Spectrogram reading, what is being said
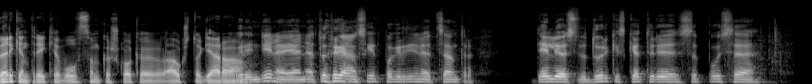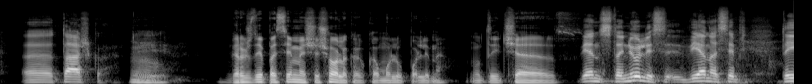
verkiant reikia Vausam kažkokio aukšto gero. Pagrindinio, jie neturi, galim sakyti, pagrindinio centro. Dėl jos vidurkis 4,5 uh, taško. Tai Mm. Garždai pasėmė 16 kamuolių polime. Nu, tai čia Vien Staniulis, vienas, tai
